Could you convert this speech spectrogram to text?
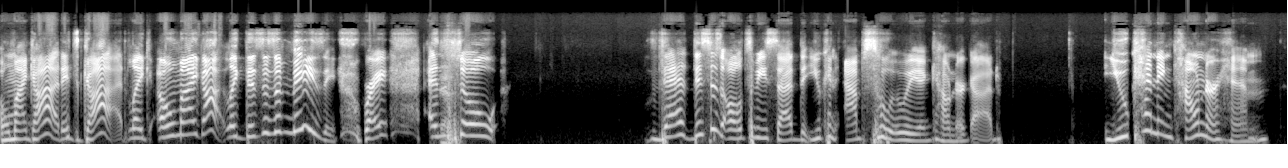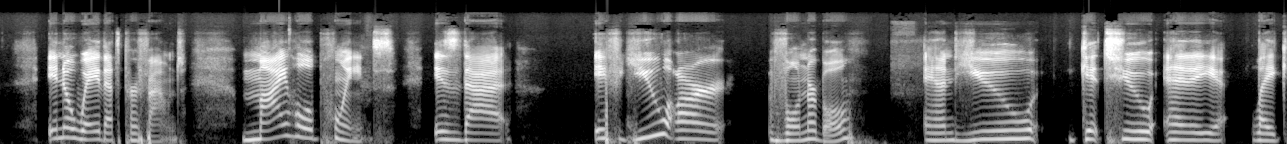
oh my God, it's God. Like, oh my God, like this is amazing. Right. And yeah. so that this is all to be said that you can absolutely encounter God. You can encounter him in a way that's profound. My whole point is that if you are vulnerable and you get to a like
